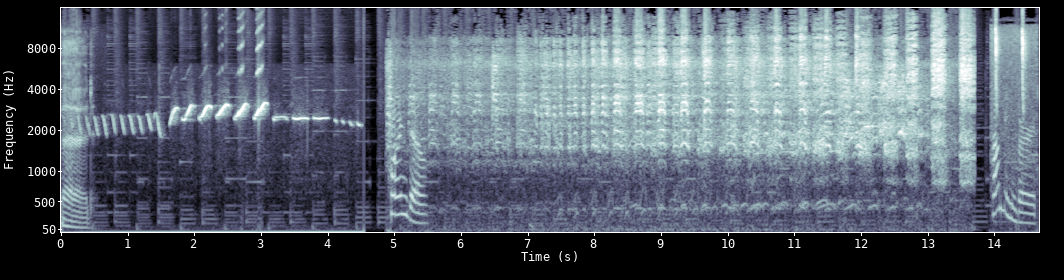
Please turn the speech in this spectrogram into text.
Bird. Hornbill. Hummingbird.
